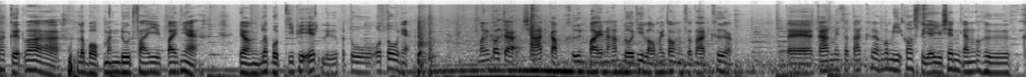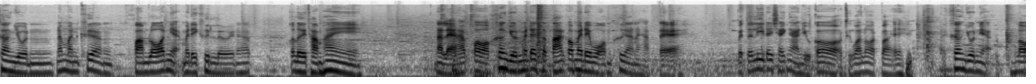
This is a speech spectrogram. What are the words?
ถ้าเกิดว่าระบบมันดูดไฟไปเนี่ย อย่างระบบ GPS หรือประตูออโต้เนี่ย มันก็จะชาร์จกลับคืนไปนะครับ โดยที่เราไม่ต้องสตาร์ทเครื่อง แต่การไม่สตาร์ทเครื่องก็มีข้อเสียอยู่เช่นกันก็คือเครื่องยนต์น้ำมันเครื่องความร้อนเนี่ยไม่ได้ขึ้นเลยนะครับ ก็เลยทำให้นั่นแหละครับพอเครื่องยนต์ไม่ได้สตาร์ทก็ไม่ได้วอร์มเครื่องนะครับ แต่แบตเตอรี่ได้ใช้งานอยู่ก็ถือว่ารอดไปเครื่องยนต์เนี่ยเรา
